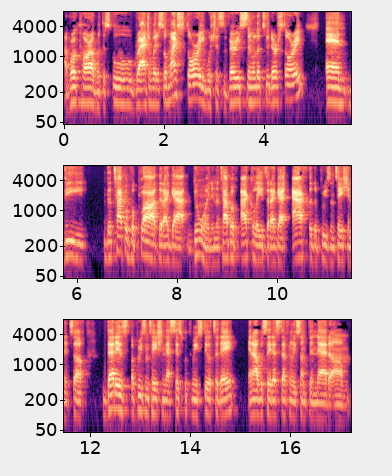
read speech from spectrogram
I worked hard i went to school graduated. So my story was just very similar to their story. And the the type of applaud that i got doing and the type of accolades that i got after the presentation itself that is a presentation that sits with me still today. And i would say that's definitely something that um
